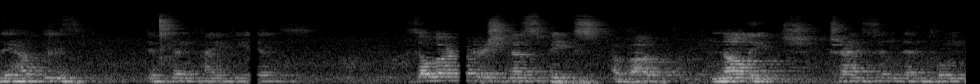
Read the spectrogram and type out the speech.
They have these different ideas. So Lord Krishna speaks about knowledge, transcendental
